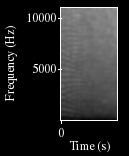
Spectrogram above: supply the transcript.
you.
